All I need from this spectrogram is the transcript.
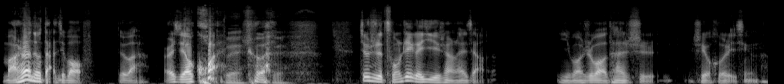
马上就打击报复，对吧？而且要快，对，是吧？对，就是从这个意义上来讲，以暴制暴它是是有合理性的。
